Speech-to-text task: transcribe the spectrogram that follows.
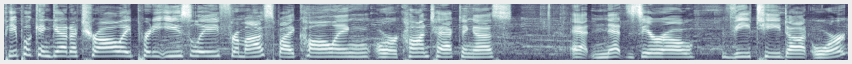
people can get a trolley pretty easily from us by calling or contacting us at netzerovt.org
